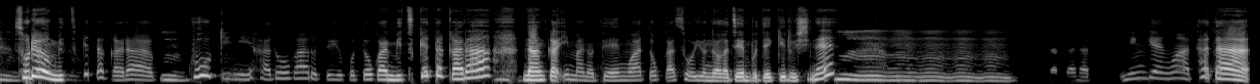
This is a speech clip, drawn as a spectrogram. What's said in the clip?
うん。それを見つけたから、うん。空気に波動があるということが見つけたから、なんか今の電話とかそういうのが全部できるしね。うんうんうんうんうんだから人間はただ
